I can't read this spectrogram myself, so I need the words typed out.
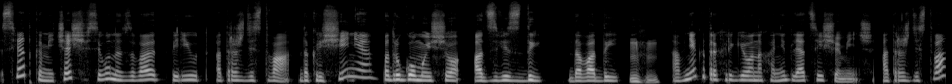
святками чаще всего называют период от Рождества до Крещения, по-другому еще от звезды до воды. Мгм. А в некоторых регионах они длятся еще меньше, от Рождества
